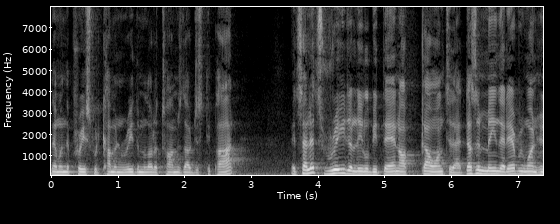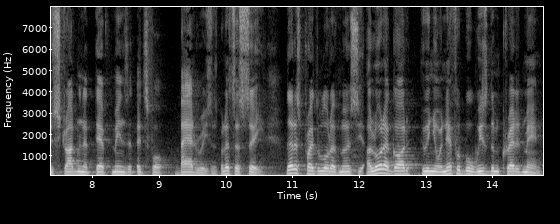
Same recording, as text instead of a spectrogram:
Then, when the priest would come and read them, a lot of times they would just depart. And so let's read a little bit there and I'll go on to that. Doesn't mean that everyone who's struggling at death means that it's for bad reasons, but let's just see. Let us pray the Lord have mercy. O Lord our God, who in your ineffable wisdom created man,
